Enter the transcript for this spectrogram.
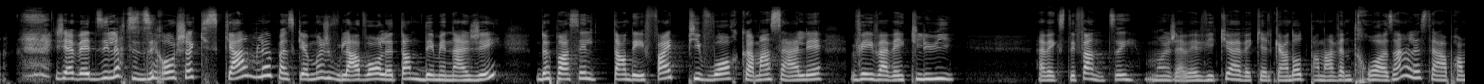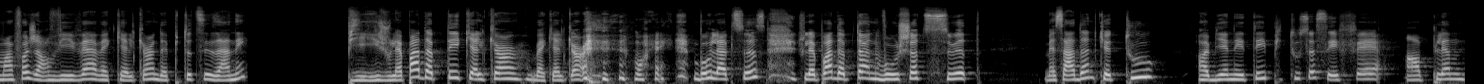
j'avais dit, là, tu diras au chat qui se calme, là, parce que moi, je voulais avoir le temps de déménager, de passer le temps des fêtes, puis voir comment ça allait vivre avec lui avec Stéphane, tu sais. Moi, j'avais vécu avec quelqu'un d'autre pendant 23 ans, là. C'était la première fois que je revivais avec quelqu'un depuis toutes ces années. Puis je voulais pas adopter quelqu'un, ben quelqu'un, ouais, beau lapsus. Je voulais pas adopter un nouveau chat tout de suite. Mais ça donne que tout a bien été, puis tout ça s'est fait en pleine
